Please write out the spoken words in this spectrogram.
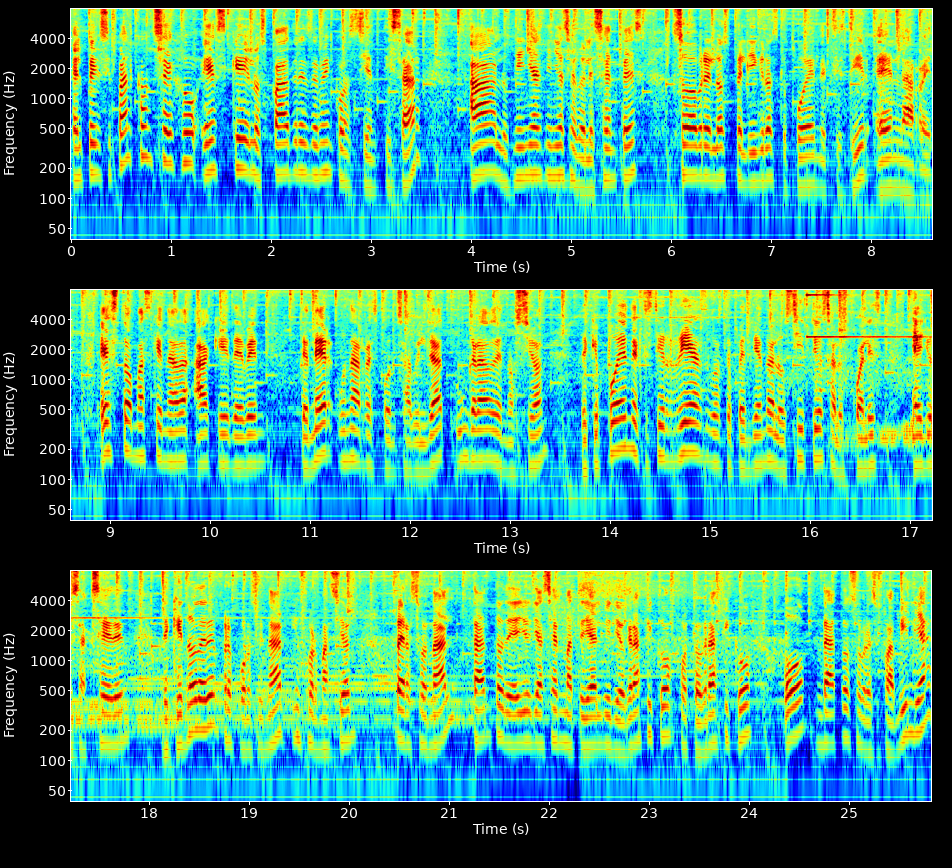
el principal consejo es que los padres deben concientizar a los niñas, niños y adolescentes sobre los peligros que pueden existir en la red. Esto más que nada a que deben tener una responsabilidad, un grado de noción de que pueden existir riesgos dependiendo de los sitios a los cuales ellos acceden, de que no deben proporcionar información personal, tanto de ellos ya sea en material videográfico, fotográfico o datos sobre su familia,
